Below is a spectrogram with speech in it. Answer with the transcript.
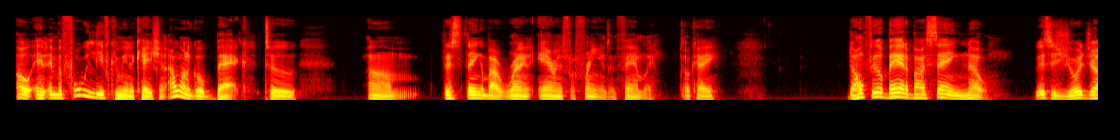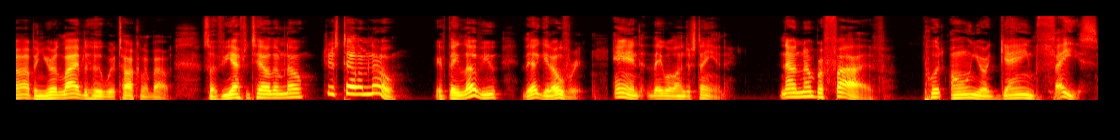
Oh, and, and before we leave communication, I want to go back to um, this thing about running errands for friends and family. Okay. Don't feel bad about saying no. This is your job and your livelihood we're talking about. So if you have to tell them no, just tell them no. If they love you, they'll get over it and they will understand. Now, number five, put on your game face.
